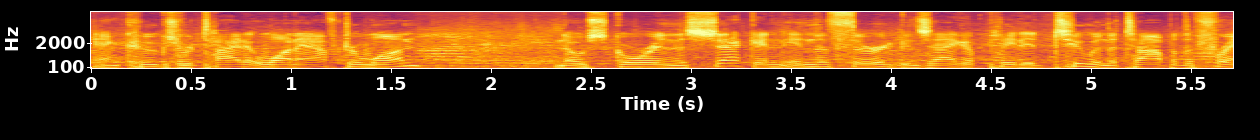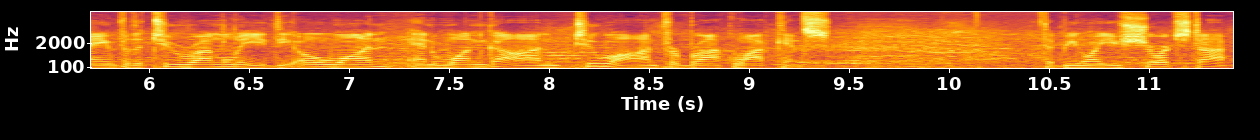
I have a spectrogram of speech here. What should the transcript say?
and Cougs were tied at one after one. No score in the second. In the third, Gonzaga plated two in the top of the frame for the two-run lead. The 0-1 and one gone, two on for Brock Watkins. The BYU shortstop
